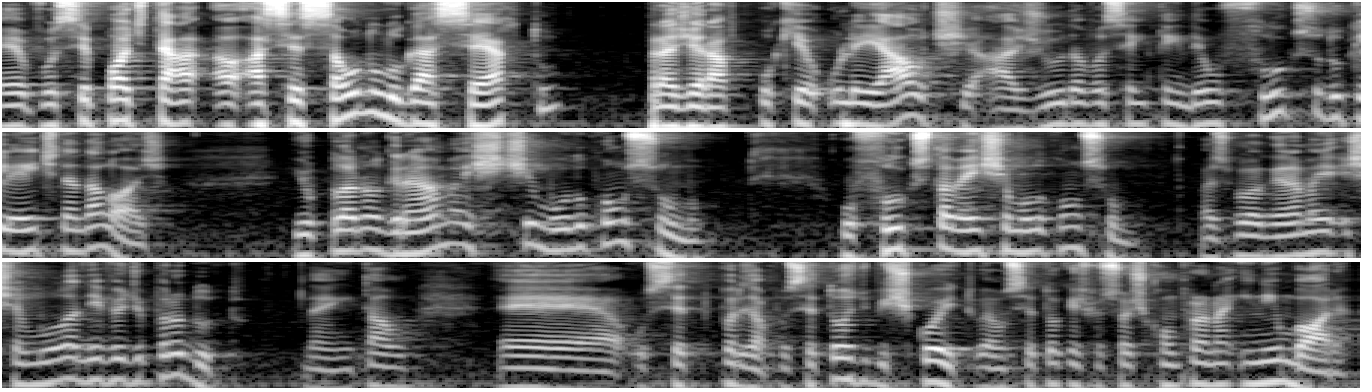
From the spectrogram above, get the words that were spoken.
é, você pode ter a, a sessão no lugar certo para gerar. Porque o layout ajuda você a entender o fluxo do cliente dentro da loja. E o planograma estimula o consumo. O fluxo também estimula o consumo. Mas o planograma estimula nível de produto. Né? Então, é, o setor, por exemplo, o setor de biscoito é um setor que as pessoas compram indo embora.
